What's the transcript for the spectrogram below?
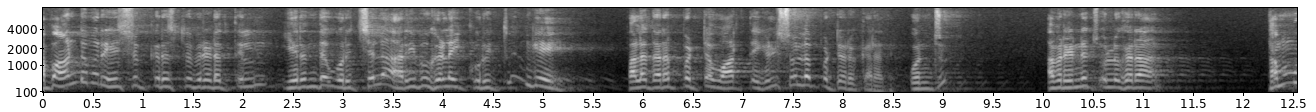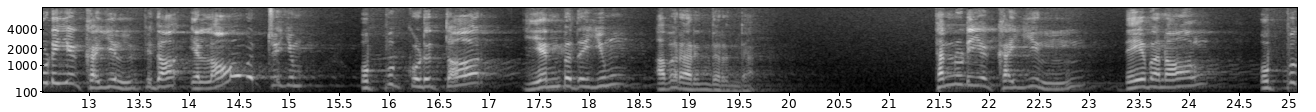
அப்ப ஆண்டவர் இயேசு கிறிஸ்துவரிடத்தில் இருந்த ஒரு சில அறிவுகளை குறித்து இங்கே பலதரப்பட்ட வார்த்தைகள் சொல்லப்பட்டிருக்கிறது. ஒன்று அவர் என்ன சொல்லுகிறார்? தம்முடைய கையில் பிதா எல்லாவற்றையும் ஒப்பு கொடுத்தார் என்பதையும் அவர் அறிந்திருந்தார். தன்னுடைய கையில் தேவனால் ஒப்பு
